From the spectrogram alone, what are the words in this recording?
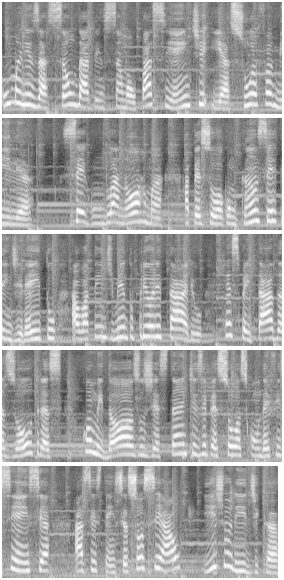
humanização da atenção ao paciente e à sua família. Segundo a norma, a pessoa com câncer tem direito ao atendimento prioritário, respeitadas outras, como idosos, gestantes e pessoas com deficiência assistência social e jurídica.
